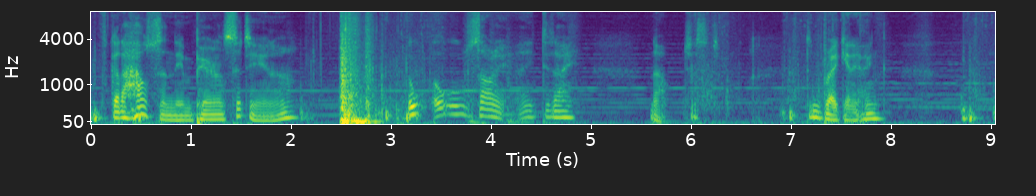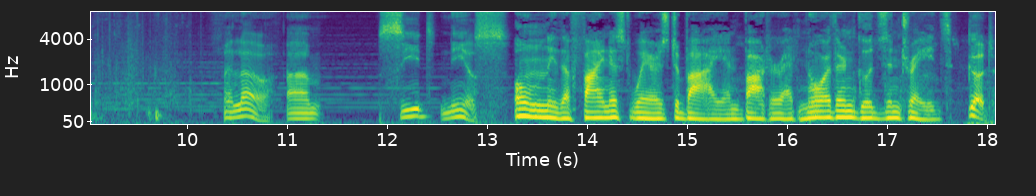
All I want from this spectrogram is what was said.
I've got a house in the Imperial City, you know. Oh, oh, oh, sorry. I, did I? No, just didn't break anything. Hello. Um, Seed Neos. Only the finest wares to buy and barter at Northern Goods and Trades. Good.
